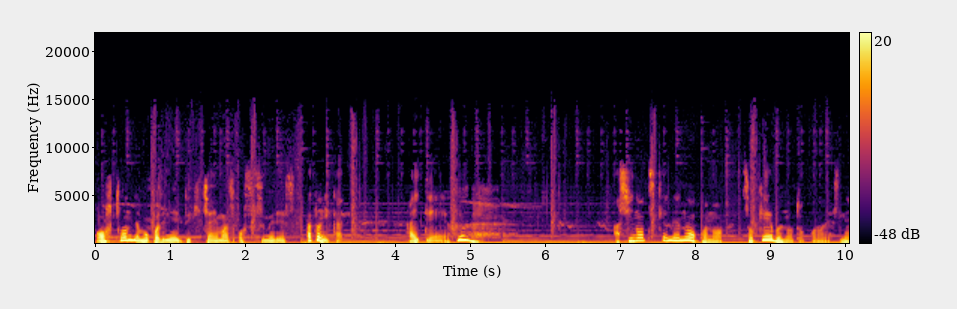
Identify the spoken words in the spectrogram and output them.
お布団でもこれね、できちゃいます。おすすめです。あと2回。吐いて、ふぅ。足の付け根のこの鼠径部のところですね。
